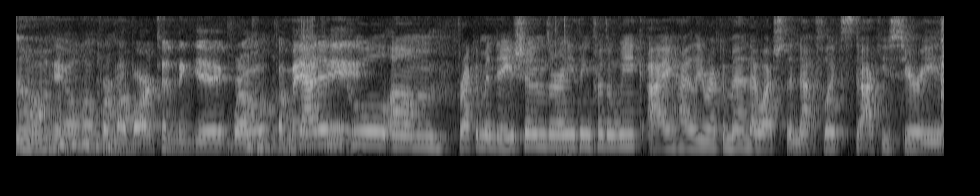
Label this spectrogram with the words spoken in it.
Oh hell no! For my bartending gig, bro. Come Got at any me. cool um, recommendations or anything for the week? I highly recommend. I watched the Netflix docu series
